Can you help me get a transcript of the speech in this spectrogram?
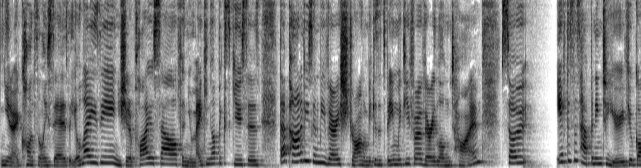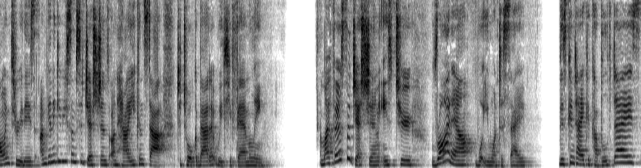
you know, constantly says that you're lazy and you should apply yourself and you're making up excuses, that part of you is going to be very strong because it's been with you for a very long time. So, if this is happening to you, if you're going through this, I'm going to give you some suggestions on how you can start to talk about it with your family. My first suggestion is to write out what you want to say. This can take a couple of days,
